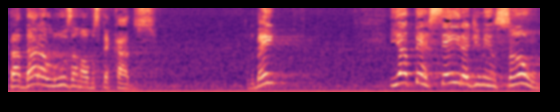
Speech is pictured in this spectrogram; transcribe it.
para dar a luz a novos pecados. Tudo bem? E a terceira dimensão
